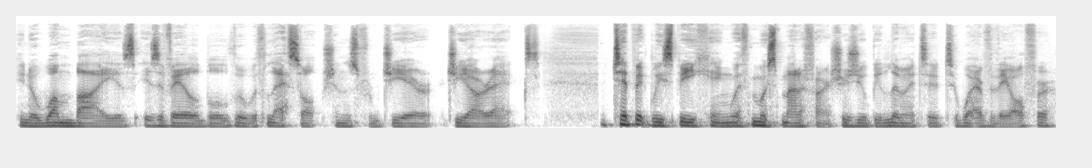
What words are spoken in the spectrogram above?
you know, one by is is available though with less options from GR, GRX typically speaking, with most manufacturers, you'll be limited to whatever they offer.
